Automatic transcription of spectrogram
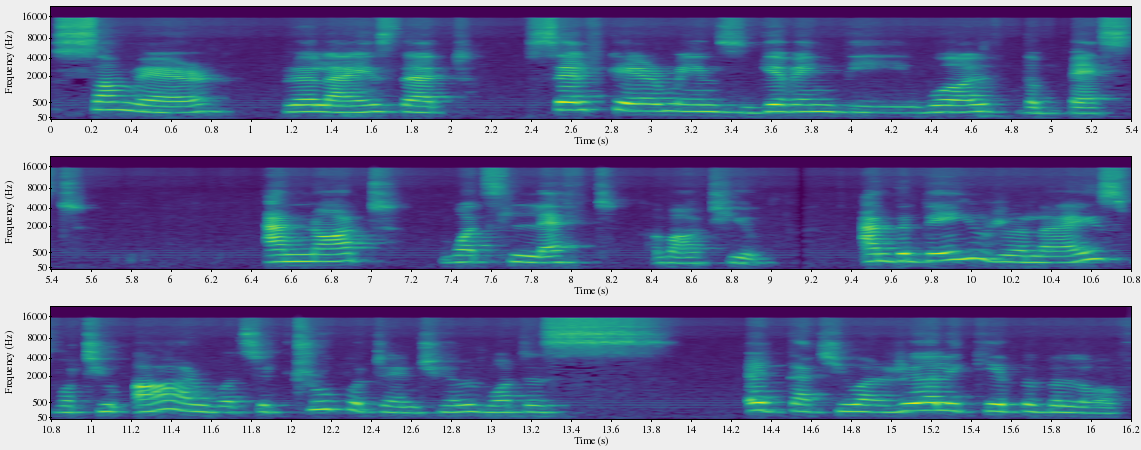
somewhere realize that self-care means giving the world the best and not what's left about you. And the day you realize what you are, what's your true potential, what is it that you are really capable of,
